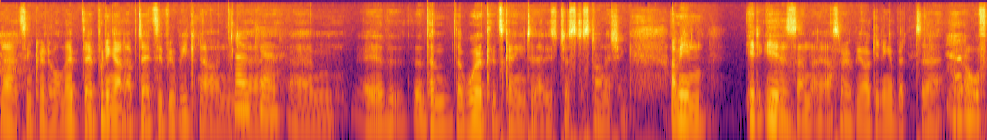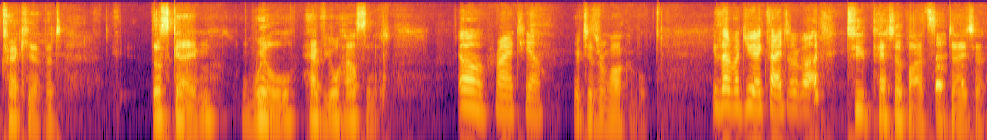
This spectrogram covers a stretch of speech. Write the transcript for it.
No, it's incredible. They're, they're putting out updates every week now, and Okay. uh, um, uh, the, the the work that's going into that is just astonishing. I mean, it is. And uh, sorry, we are getting a bit uh, off track here, but this game will have your house in it, Oh, right. Yeah. which is remarkable. Is that what you're excited about? Two petabytes of data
